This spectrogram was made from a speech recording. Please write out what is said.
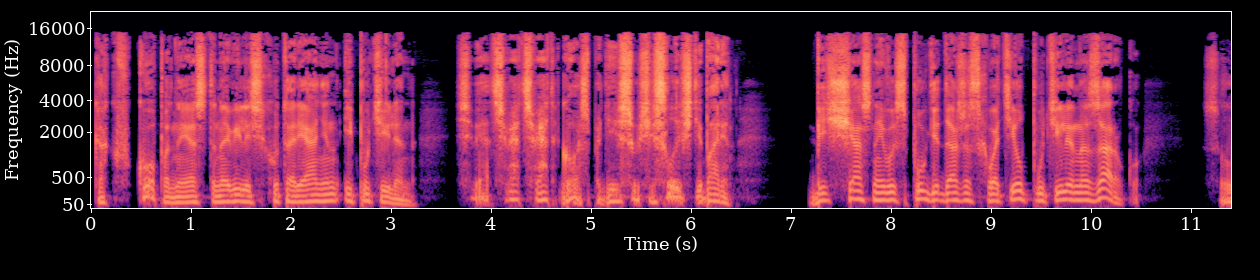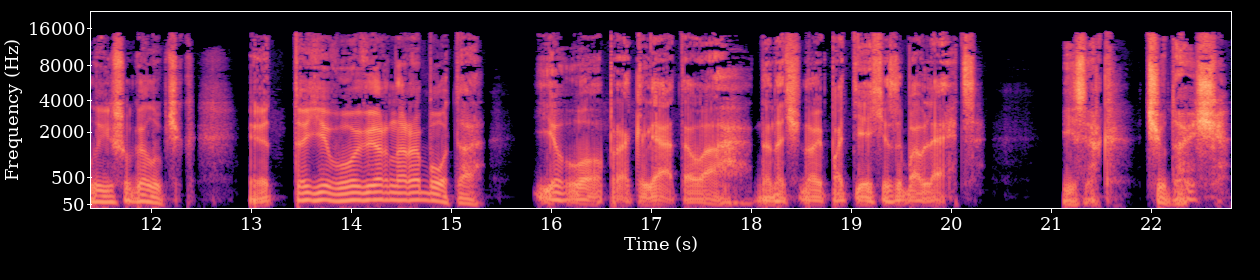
Как вкопанные остановились хуторянин и Путилин. «Свят, свят, свят, Господи Иисусе, слышите, барин?» Бесчастный в испуге даже схватил Путилина за руку. «Слышу, голубчик, это его, верно, работа. Его, проклятого, на ночной потехе забавляется. Изверг, чудовище!»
